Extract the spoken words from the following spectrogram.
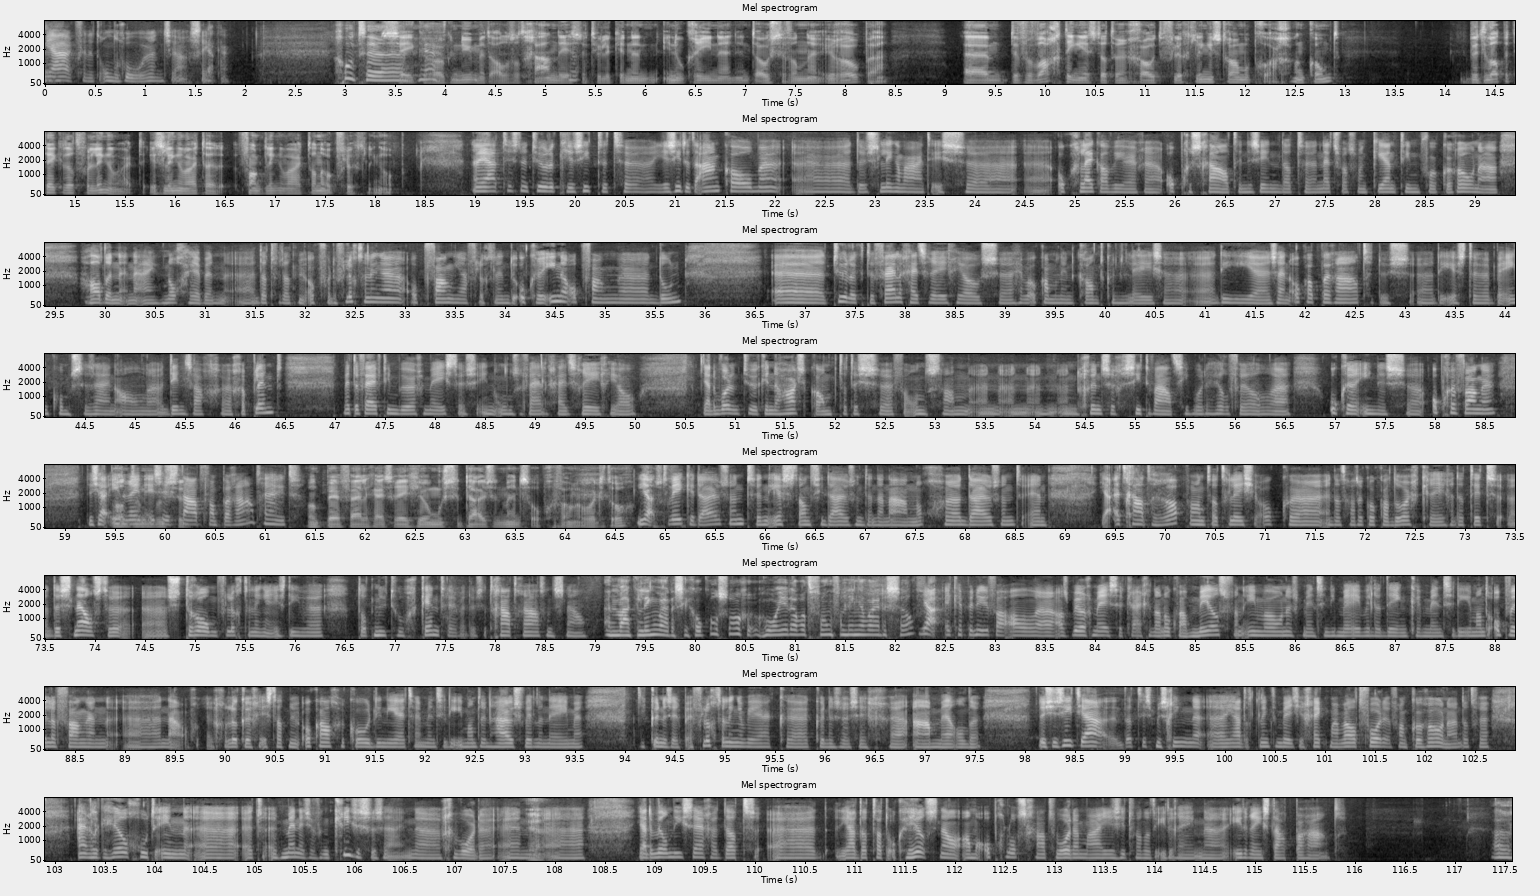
Ja, ik vind het onroerend, ja, zeker. Goed. eh, Zeker ja. ook nu met alles wat gaande is natuurlijk in, in Oekraïne en in het oosten van eh, Europa. Ehm, de verwachting is dat er een grote vluchtelingenstroom op gang komt. Wat betekent dat voor Lingenwaard? Is Lingenwaard, daar- vangt Lingenwaard dan ook vluchtelingen op? Nou ja, het is natuurlijk, je ziet het, eh, je ziet het aankomen. Eh, dus Lingewaard is eh, eh, ook gelijk alweer eh, opgeschaald. In de zin dat, eh, net zoals we een kernteam voor corona hadden en eigenlijk nog hebben, eh, dat we dat nu ook voor de vluchtelingenopvang, ja, vluchtelingen, de Oekraïneopvang eh doen. Eh, tuurlijk, de veiligheidsregio's eh, hebben we ook allemaal in de krant kunnen lezen. Eh, die zijn ook al paraat. Dus de eerste bijeenkomsten zijn al dinsdag gepland. Met de 15 burgemeesters in onze veiligheidsregio. Ja, er worden natuurlijk in de Harskamp, dat is voor ons dan een, een, een, een gunstige situatie, worden heel veel Oekraïners opgevangen. Dus ja, iedereen is in staat van paraatheid. Want per veiligheidsregio moesten duizend mensen opgevangen worden, toch? Ja, twee keer duizend. In eerste instantie duizend en daarna nog eh, duizend. En ja, het gaat rap, want dat lees je ook, eh, en dat had ik ook al doorgekregen, dat dit eh, de snelste stroom vluchtelingen is die we tot nu toe gekend hebben. Dus het gaat razendsnel. En maken Lingwaarders zich ook wel zorgen? Hoor je daar wat van, van Lingwaarders zelf? Ja, ik heb in ieder geval al als burgemeester krijg je dan ook wel mails van inwoners. Mensen die mee willen denken, mensen die iemand op willen vangen. Nou, gelukkig is dat nu ook al gecoördineerd. Hè. Mensen die iemand in huis willen nemen. Die kunnen zich bij vluchtelingenwerk eh, kunnen ze zich eh, aanmelden. Dus je ziet, ja, dat is misschien, eh, ja, dat klinkt een beetje gek, maar wel het voordeel van corona. Dat we eigenlijk heel goed in eh, het, het managen van crisissen zijn eh, geworden. En Ja. dat wil niet zeggen dat, eh, ja, dat dat ook heel snel allemaal opgelost gaat worden. Maar je ziet wel dat iedereen, eh, iedereen staat paraat.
